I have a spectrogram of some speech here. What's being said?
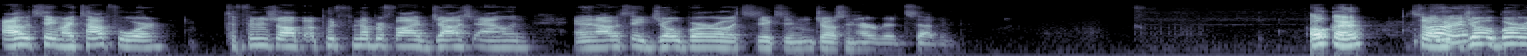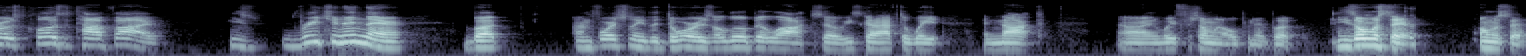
I would say my top four to finish off. I put number five Josh Allen, and then I would say Joe Burrow at six and Justin Herbert at seven. Okay. So right. Joe Burrow's close to top five. He's reaching in there, but unfortunately the door is a little bit locked, so he's gonna have to wait and knock uh, and wait for someone to open it. But he's almost there, almost there.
